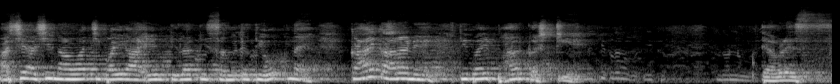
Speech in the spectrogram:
अशी अशी नावाची बाई आहे तिला ती संतती होत नाही. काय कारण आहे? ती बाई फार कष्टी आहे. त्यावेळेस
